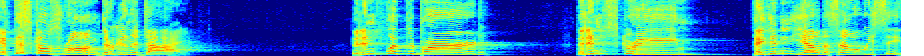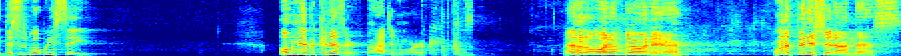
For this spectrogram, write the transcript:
If this goes wrong, they're going to die." They didn't flip the bird. They didn't scream. They didn't yell. That's not what we see. This is what we see. Oh, Nebuchadnezzar. Oh, that didn't work. I don't know what I'm doing here. I'm going to finish it on this.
